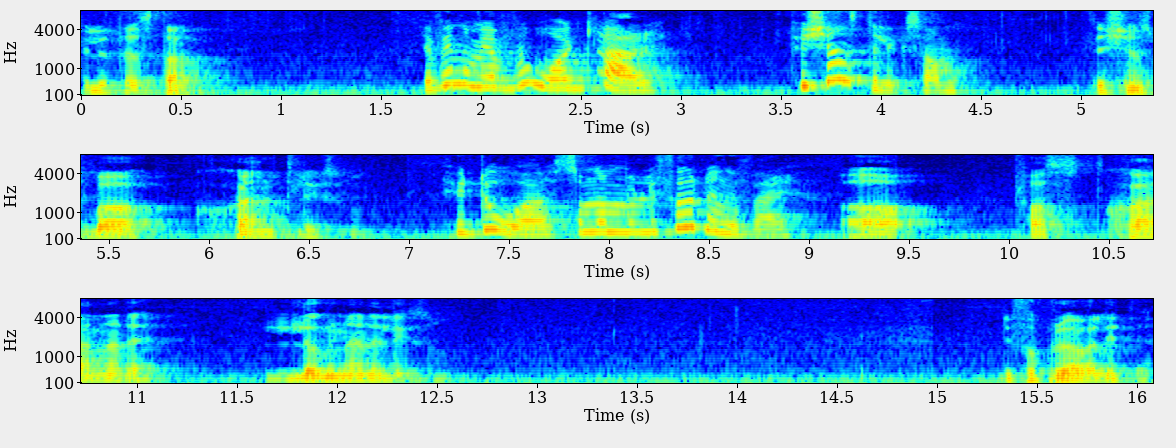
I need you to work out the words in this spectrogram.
Du testa? Jag vet inte om jag vågar. Hur känns det liksom? Det känns bara skönt liksom. Hur då? Som när man blir full ungefär? Ja, fast skönare. Lugnare liksom. Du får pröva lite.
